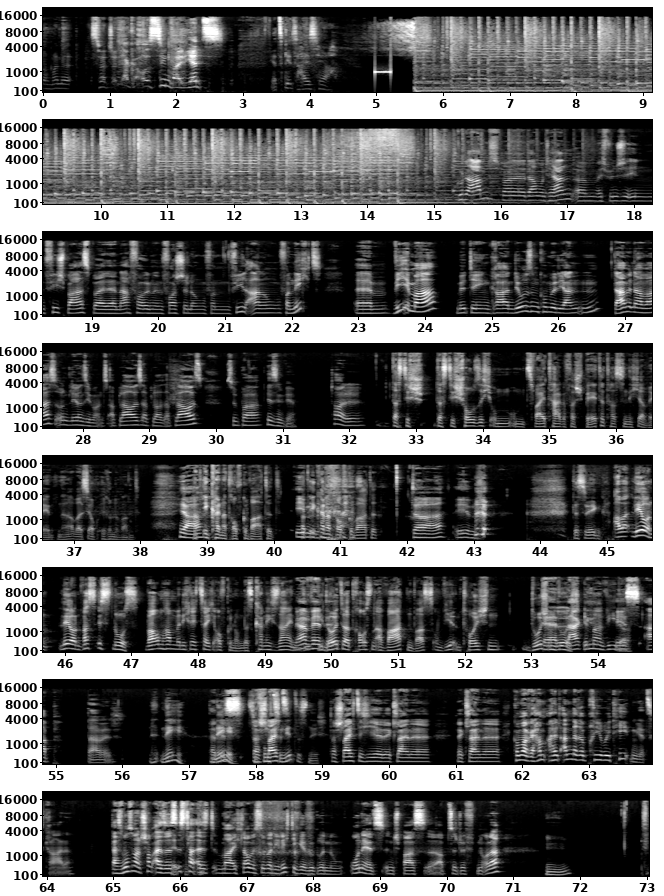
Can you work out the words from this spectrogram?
noch meine Sweatshirtjacke ausziehen, weil jetzt, jetzt geht's heiß her. Guten Abend, meine Damen und Herren. Ähm, ich wünsche Ihnen viel Spaß bei der nachfolgenden Vorstellung von viel Ahnung von nichts. Ähm, wie immer mit den grandiosen Komödianten David Navas und Leon Simons. Applaus, Applaus, Applaus. Super, hier sind wir. Toll. Dass die, dass die Show sich um, um zwei Tage verspätet, hast du nicht erwähnt, ne? Aber ist ja auch irrelevant. Ja. Hat eh keiner drauf gewartet. Eben. Hat eh keiner drauf gewartet. Da, eben. Deswegen. Aber Leon, Leon, was ist los? Warum haben wir nicht rechtzeitig aufgenommen? Das kann nicht sein. Ja, die, die Leute da draußen erwarten was und wir enttäuschen durch und durch immer wieder. ist ab, David. Nee, Das nee, ist- so funktioniert es nicht. Da schleicht sich hier der kleine, der kleine. Guck mal, wir haben halt andere Prioritäten jetzt gerade. Das muss man schon, also es ist ta- also mal, ich glaube, es ist sogar die richtige Begründung, ohne jetzt in Spaß äh, abzudriften, oder? Mhm.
